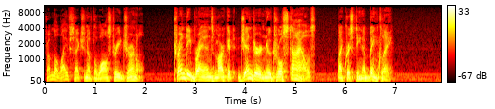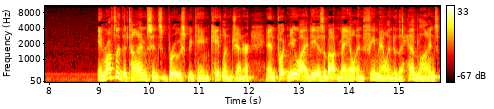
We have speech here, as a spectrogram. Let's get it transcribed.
From the Life section of the Wall Street Journal Trendy Brands Market Gender Neutral Styles by Christina Binkley. In roughly the time since Bruce became Caitlyn Jenner and put new ideas about male and female into the headlines,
